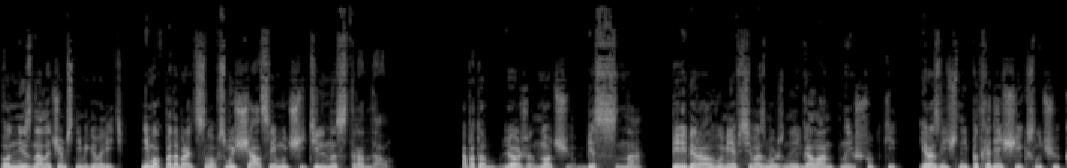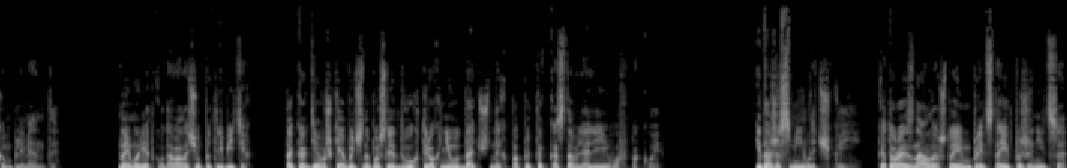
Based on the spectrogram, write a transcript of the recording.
Он не знал, о чем с ними говорить, не мог подобрать слов, смущался и мучительно страдал. А потом, лежа, ночью, без сна, перебирал в уме всевозможные галантные шутки и различные подходящие к случаю комплименты. Но ему редко удавалось употребить их, так как девушки обычно после двух-трех неудачных попыток оставляли его в покое. И даже с Милочкой, которая знала, что им предстоит пожениться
